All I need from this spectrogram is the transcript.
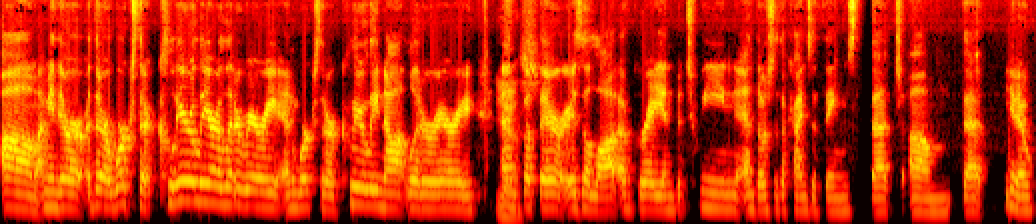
Um, I mean, there are there are works that clearly are literary and works that are clearly not literary, yes. and but there is a lot of gray in between, and those are the kinds of things that um, that you know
